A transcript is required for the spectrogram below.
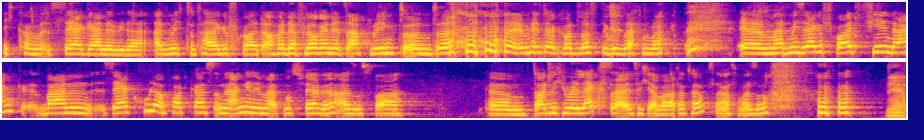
Ich komme sehr gerne wieder. Hat mich total gefreut, auch wenn der Florian jetzt abwinkt und äh, im Hintergrund lustige Sachen macht. Ähm, hat mich sehr gefreut. Vielen Dank. War ein sehr cooler Podcast und eine angenehme Atmosphäre. Also es war ähm, deutlich relaxer, als ich erwartet habe, sagen wir es mal so. Ja.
